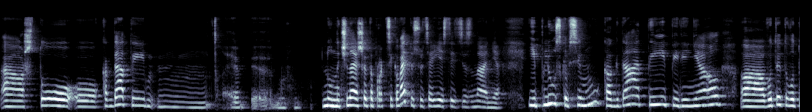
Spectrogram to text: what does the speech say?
э, что э, когда ты э, э, ну, начинаешь это практиковать, то есть у тебя есть эти знания. И плюс ко всему, когда ты перенял э, вот эту вот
